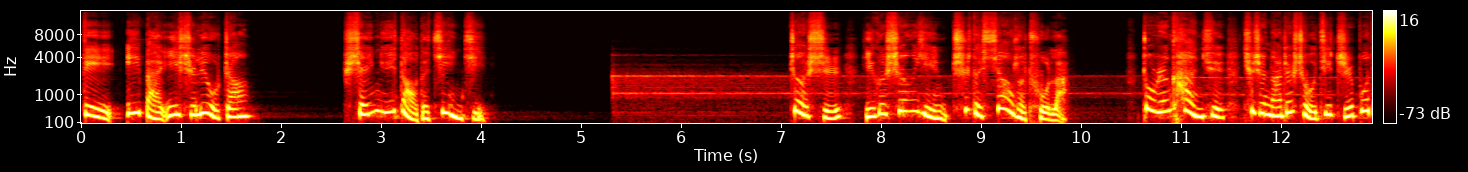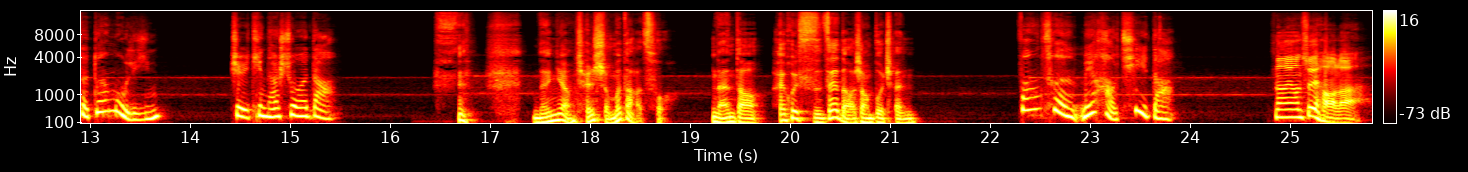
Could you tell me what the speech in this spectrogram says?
第一百一十六章：神女岛的禁忌。这时，一个声音嗤的笑了出来，众人看去，却是拿着手机直播的端木林。只听他说道。哼，能酿成什么大错？难道还会死在岛上不成？方寸没好气道：“那样最好了。”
